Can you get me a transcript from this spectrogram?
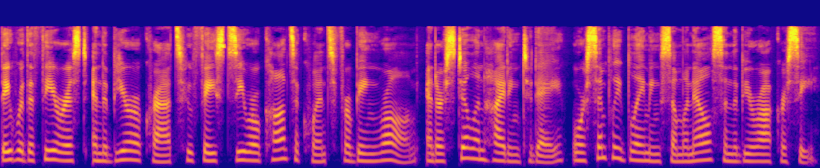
they were the theorists and the bureaucrats who faced zero consequence for being wrong and are still in hiding today or simply blaming someone else in the bureaucracy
